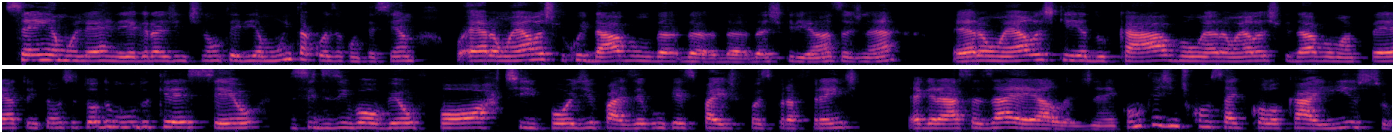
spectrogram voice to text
Sem a mulher negra, a gente não teria muita coisa acontecendo. Eram elas que cuidavam da, da, das crianças, né? eram elas que educavam, eram elas que davam afeto. Então, se todo mundo cresceu, se desenvolveu forte e pôde fazer com que esse país fosse para frente, é graças a elas, né? como que a gente consegue colocar isso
